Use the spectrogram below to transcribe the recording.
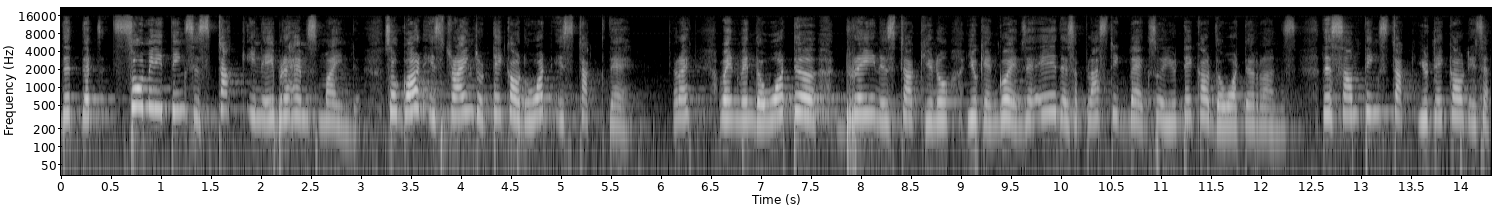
that, that so many things is stuck in Abraham's mind. So God is trying to take out what is stuck there. Right? When, when the water drain is stuck, you know, you can go and say, hey, there's a plastic bag. So you take out, the water runs. There's something stuck, you take out. It's a,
